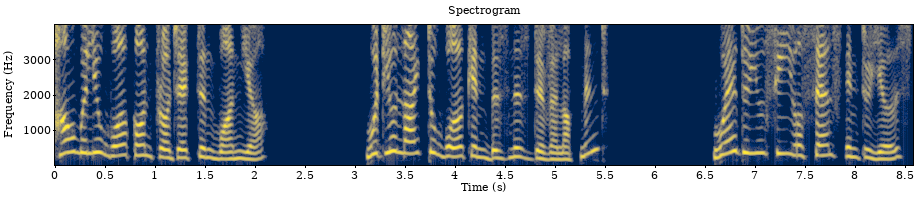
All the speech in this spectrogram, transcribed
How will you work on project in one year? Would you like to work in business development? Where do you see yourself in two years?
